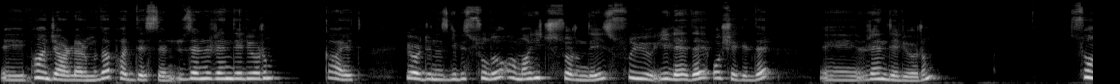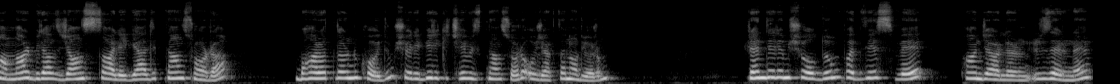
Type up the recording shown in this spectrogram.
E, pancarlarımı da patateslerin üzerine rendeliyorum. Gayet gördüğünüz gibi sulu ama hiç sorun değil. Suyu ile de o şekilde e, rendeliyorum. Soğanlar biraz cansız hale geldikten sonra baharatlarını koydum. Şöyle bir iki çevirdikten sonra ocaktan alıyorum. Rendelemiş olduğum patates ve pancarların üzerine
